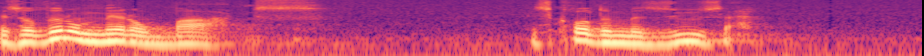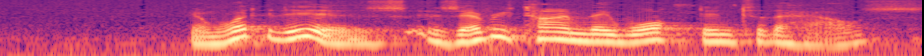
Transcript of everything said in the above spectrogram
is a little metal box. It's called a mezuzah. And what it is, is every time they walked into the house,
